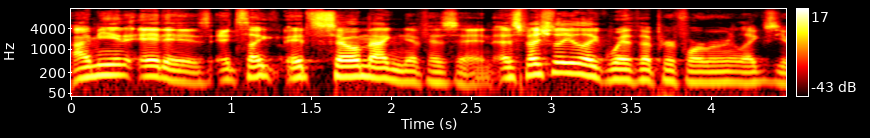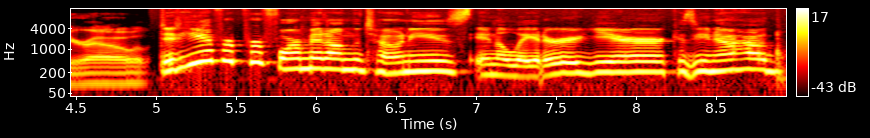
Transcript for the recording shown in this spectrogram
I mean, it is. It's like it's so magnificent, especially like with a performer like Zero. Did he ever perform it on the Tonys in a later year? Because you know how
